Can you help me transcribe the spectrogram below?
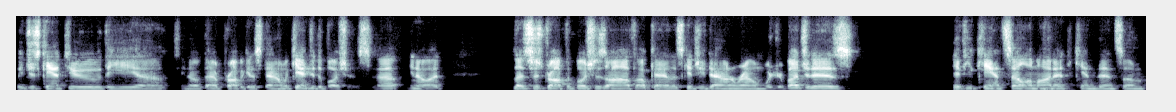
we just can't do the, uh, you know, that would probably get us down. We can't do the bushes. Uh, you know? Let's just drop the bushes off. Okay, let's get you down around where your budget is. If you can't sell them on it, convince them.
